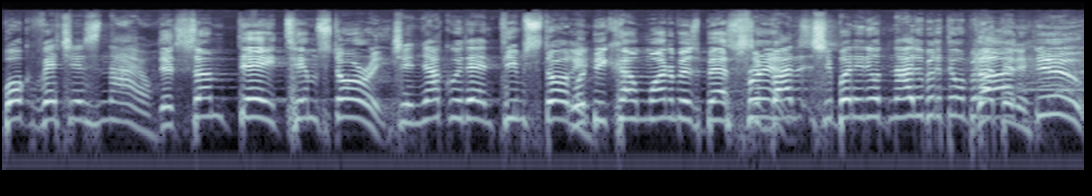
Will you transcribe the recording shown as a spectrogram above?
Бог вече е знаел that someday Tim Storey, че някой ден Tim Storey would become one of his best friends. ще, бъде, ще бъде един от най-добрите му приятели. God knew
